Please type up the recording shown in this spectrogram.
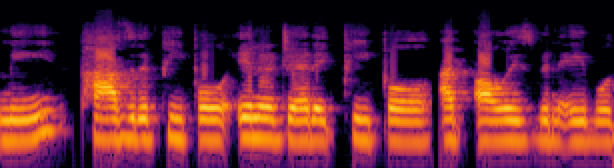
me, positive people, energetic people. I've always been able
